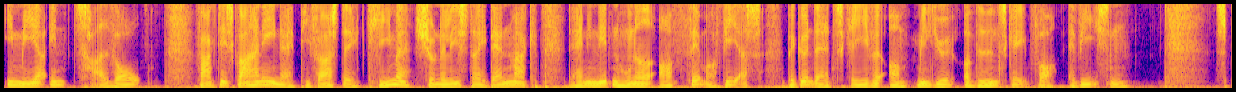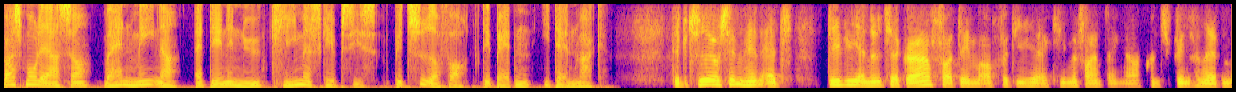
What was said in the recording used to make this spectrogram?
i mere end 30 år. Faktisk var han en af de første klimajournalister i Danmark, da han i 1985 begyndte at skrive om miljø og videnskab for avisen. Spørgsmålet er så, hvad han mener, at denne nye klimaskepsis betyder for debatten i Danmark. Det betyder jo simpelthen, at det vi er nødt til at gøre for at dæmme op for de her klimaforandringer og konsekvenserne af dem,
